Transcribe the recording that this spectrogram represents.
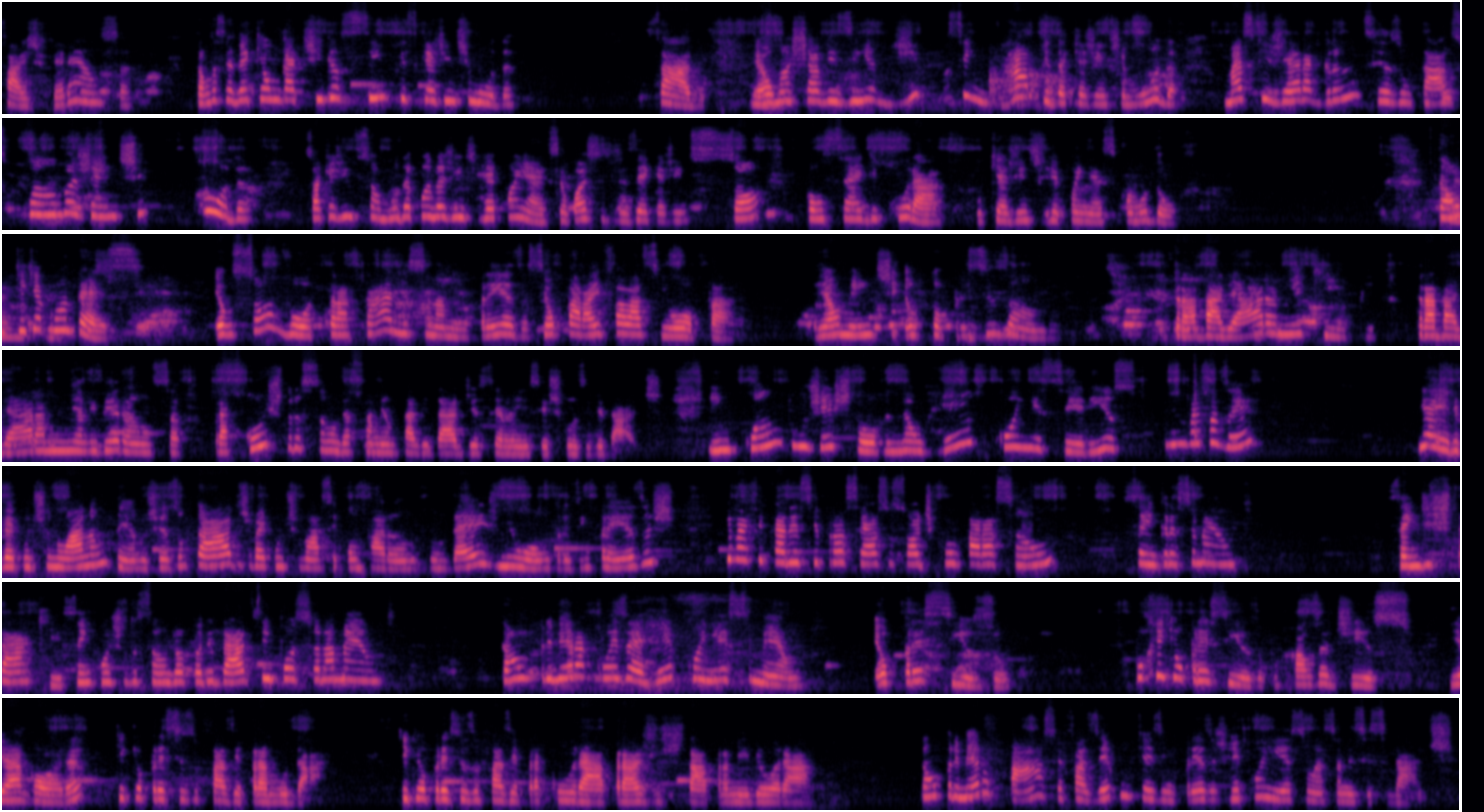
faz diferença. Então você vê que é um gatilho simples que a gente muda. Sabe? É uma chavezinha de, assim, rápida que a gente muda, mas que gera grandes resultados quando a gente muda. Só que a gente só muda quando a gente reconhece. Eu gosto de dizer que a gente só consegue curar o que a gente reconhece como dor. Então, é. o que, que acontece? Eu só vou tratar isso na minha empresa se eu parar e falar assim, opa, realmente eu estou precisando. trabalhar a minha equipe, trabalhar a minha liderança para a construção dessa mentalidade de excelência e exclusividade. Enquanto o gestor não reconhecer isso, ele não vai fazer. E aí ele vai continuar não tendo os resultados, vai continuar se comparando com 10 mil outras empresas e vai ficar nesse processo só de comparação sem crescimento, sem destaque, sem construção de autoridade, sem posicionamento. Então, primeira coisa é reconhimento. Eu preciso. Por que, que eu preciso? Por causa disso. E agora, o que, que eu preciso fazer para mudar? O que, que eu preciso fazer para curar, para ajustar, para melhorar? Então, o primeiro passo é fazer com que as empresas reconheçam essa necessidade,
